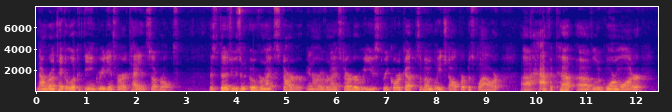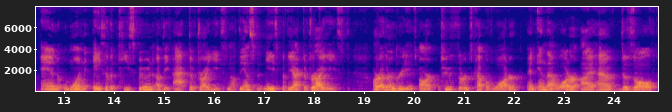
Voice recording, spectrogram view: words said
Now we're going to take a look at the ingredients for our Italian sub rolls. This does use an overnight starter. In our overnight starter, we use 3 quarter cups of unbleached all-purpose flour, uh, half a cup of lukewarm water, and one eighth of a teaspoon of the active dry yeast. Not the instant yeast, but the active dry yeast. Our other ingredients are two thirds cup of water, and in that water I have dissolved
